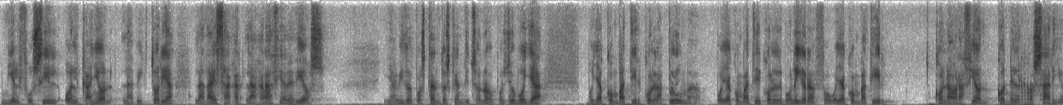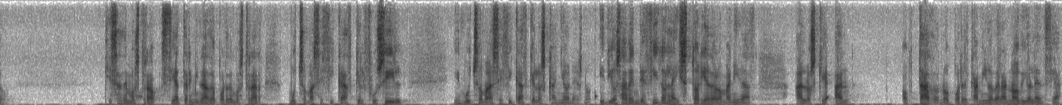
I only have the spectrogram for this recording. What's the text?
ni el fusil o el cañón. La victoria la da esa, la gracia de Dios. Y ha habido pues tantos que han dicho, no, pues yo voy a, voy a combatir con la pluma, voy a combatir con el bolígrafo, voy a combatir con la oración, con el rosario, que se ha demostrado, se ha terminado por demostrar mucho más eficaz que el fusil, y mucho más eficaz que los cañones. ¿no? Y Dios ha bendecido en la historia de la humanidad a los que han optado ¿no? por el camino de la no violencia,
